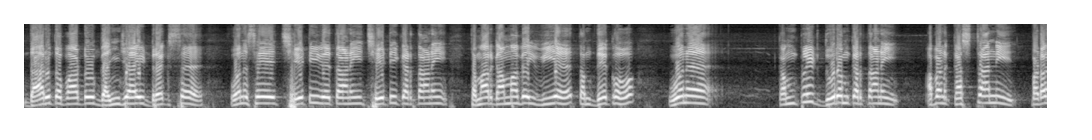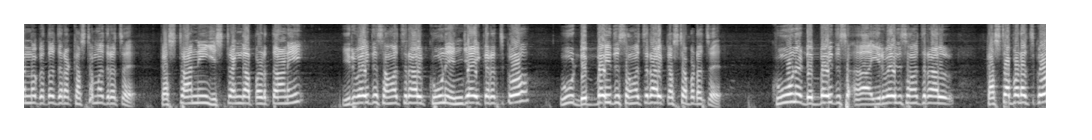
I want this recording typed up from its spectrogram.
दारू तो पाटू गंजाई ड्रग्स वन से छेटी वेताणी छेटी करताणी तमार गाम में भाई वी है तम देखो वन కంప్లీట్ దూరం కర్తాని అప్పుడు కష్టాన్ని పడన్నొకతో జర కష్టమది రచ కష్టాన్ని ఇష్టంగా పడతాని ఇరవై ఐదు సంవత్సరాలు కూణ ఎంజాయ్ కరచుకో ఊ డెబ్బై ఐదు సంవత్సరాలు కష్టపడచ్చే కూణ డెబ్బై ఐదు ఇరవై ఐదు సంవత్సరాలు కష్టపడచ్చుకో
